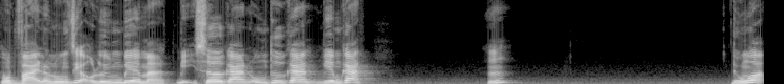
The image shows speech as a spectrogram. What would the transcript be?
một vài lần uống rượu, uống bia mà bị sơ gan, ung thư gan, viêm gan. Ừ? Đúng không ạ?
